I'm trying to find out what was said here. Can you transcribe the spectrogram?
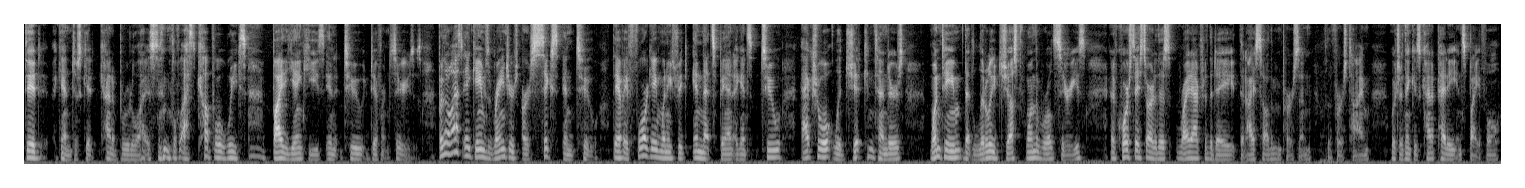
did again just get kind of brutalized in the last couple of weeks by the Yankees in two different series. But in the last eight games, the Rangers are six and two. They have a four-game winning streak in that span against two actual legit contenders. One team that literally just won the World Series. And of course, they started this right after the day that I saw them in person for the first time, which I think is kind of petty and spiteful.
